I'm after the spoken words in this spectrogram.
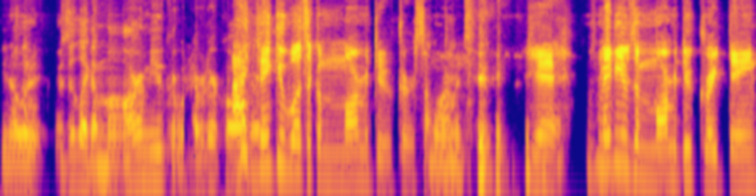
You know, what was it like a Marmamuke or whatever they're called? I or- think it was like a Marmaduke or something. Marmaduke. Yeah, maybe it was a Marmaduke Great Dane.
